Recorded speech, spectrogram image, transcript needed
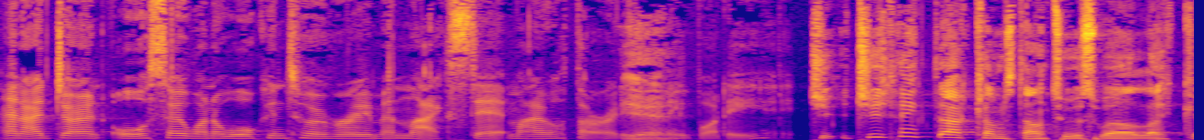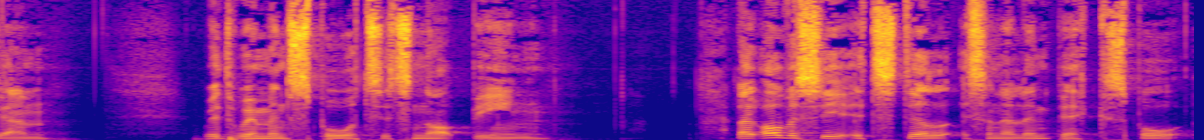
And I don't also want to walk into a room and like stare at my authority Yeah. at anybody. Do, do you think that comes down to as well, like um, with women's sports, it's not been like obviously it's still it's an Olympic sport,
